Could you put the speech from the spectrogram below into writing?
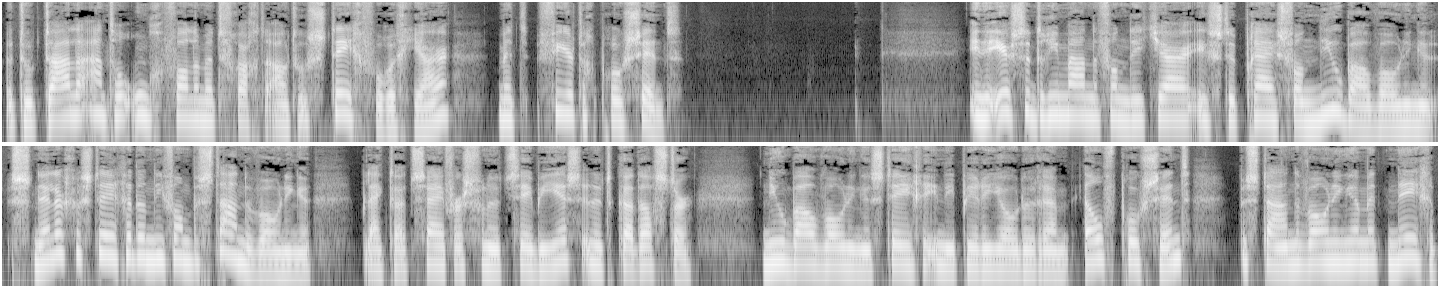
Het totale aantal ongevallen met vrachtauto's steeg vorig jaar met 40% In de eerste drie maanden van dit jaar is de prijs van nieuwbouwwoningen sneller gestegen dan die van bestaande woningen, blijkt uit cijfers van het CBS en het kadaster. Nieuwbouwwoningen stegen in die periode ruim 11% bestaande woningen met 9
